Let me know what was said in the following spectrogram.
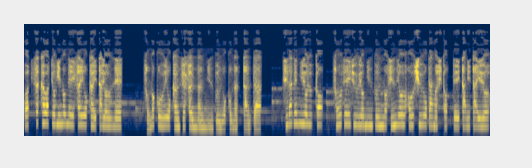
脇坂は虚偽の明細を書いたようね。その行為を患者さん何人分行ったんだ？調べによると、総勢14人分の診療報酬を騙し取っていたみたいよ。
